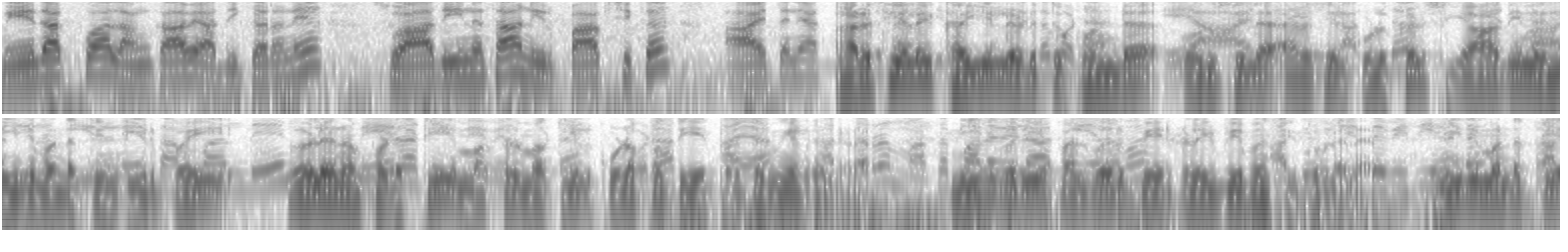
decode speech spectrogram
මේ දක්වා ලංකාවේ අධිකරණය ස්වාධීන සහ නිර්පාක්ෂික ආයතනයක් அரசியலை கையில் எடுத்துக்கொண்ட ஒரு சில அரசியல் குழுக்கள் சுயாதீன நீதிமன்றத்தின் தீர்ப்பை ஏளனப்படுத்தி மக்கள் மத்தியில் குழப்பத்தை ஏற்படுத்த முயல்கின்றனர் நீதிபதியை பல்வேறு பெயர்களில் விமர்சித்துள்ளனர் நீதிமன்றத்தை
